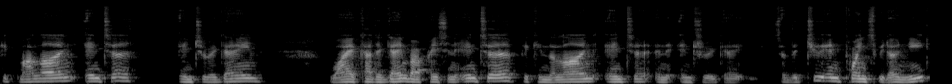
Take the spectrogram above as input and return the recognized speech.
pick my line, enter, enter again, wire cut again by pressing enter, picking the line, enter, and enter again. So the two endpoints we don't need,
